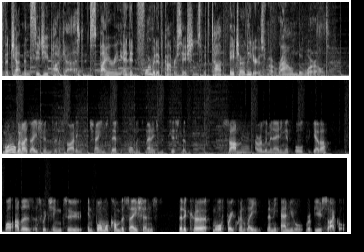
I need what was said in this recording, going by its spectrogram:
to the Chapman CG Podcast, inspiring and informative conversations with top HR leaders from around the world. More organizations are deciding to change their performance management systems. Some mm. are eliminating it altogether, while others are switching to informal conversations that occur more frequently than the annual review cycle.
